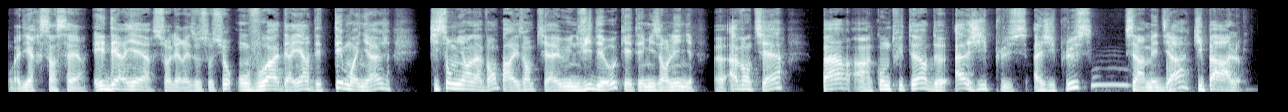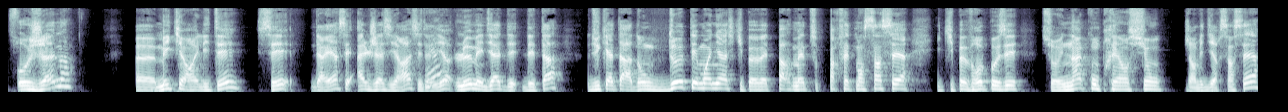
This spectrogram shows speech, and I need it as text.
on va dire, sincère. Et derrière, sur les réseaux sociaux, on voit derrière des témoignages qui sont mis en avant. Par exemple, il y a eu une vidéo qui a été mise en ligne euh, avant-hier par un compte Twitter de AJ+. AJ+, c'est un média qui parle aux jeunes, euh, mais qui en réalité, c'est derrière, c'est Al Jazeera, c'est-à-dire le média d'État du Qatar. Donc deux témoignages qui peuvent être parfaitement sincères et qui peuvent reposer sur une incompréhension j'ai envie de dire sincère,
